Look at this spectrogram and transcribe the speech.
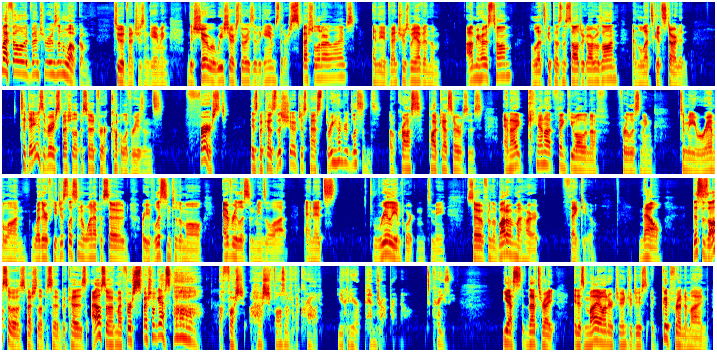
My fellow adventurers, and welcome to Adventures in Gaming, the show where we share stories of the games that are special in our lives and the adventures we have in them. I'm your host, Tom. Let's get those nostalgia goggles on and let's get started. Today is a very special episode for a couple of reasons. First is because this show just passed 300 listens across podcast services, and I cannot thank you all enough for listening to me ramble on. Whether if you just listen to one episode or you've listened to them all, every listen means a lot, and it's really important to me. So, from the bottom of my heart, thank you. Now, this is also a special episode because I also have my first special guest. a fush, a hush falls over the crowd. You could hear a pin drop right now. It's crazy. Yes, that's right. It is my honor to introduce a good friend of mine.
